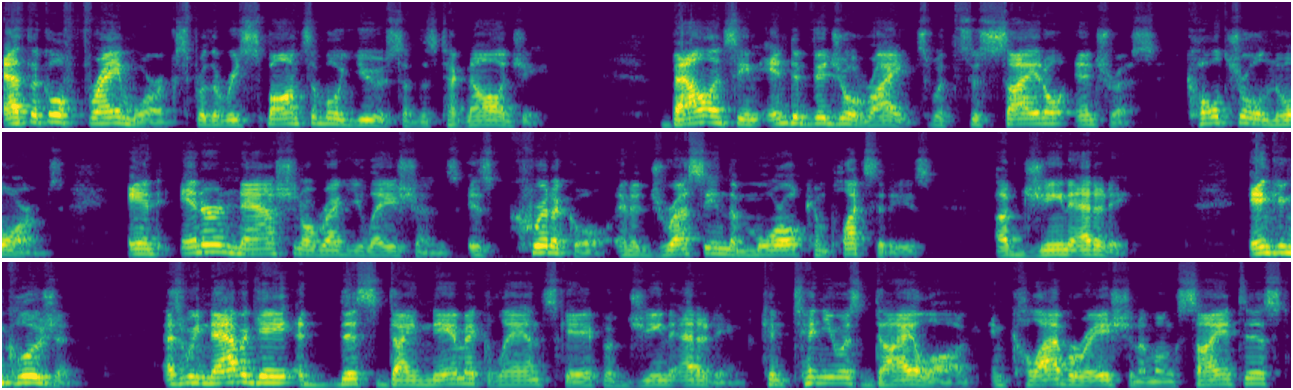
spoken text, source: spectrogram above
ethical frameworks for the responsible use of this technology, balancing individual rights with societal interests, cultural norms, and international regulations is critical in addressing the moral complexities of gene editing. In conclusion, as we navigate this dynamic landscape of gene editing, continuous dialogue and collaboration among scientists,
